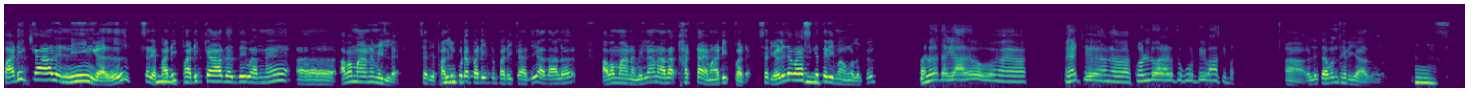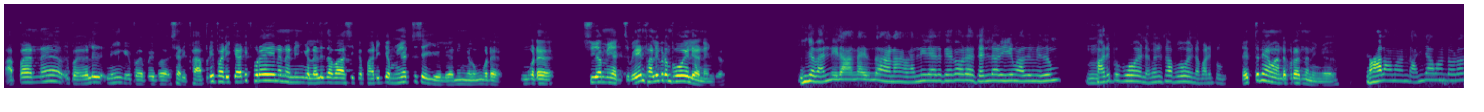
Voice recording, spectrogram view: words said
படிக்காத நீங்கள் சரியா ம், படி படிக்காதது வந்து அவமானம் இல்ல. சரி பள்ளிக்கூட படிப்பு படிக்காது அதால அவமானம் இல்ல. ஆனா அதான் கட்டாயம் அடிப்படை. சரி எழுத வாசிக்க. தெரியுமா உங்களுக்கு? எழுத தெரியாது. பேச்சு அந்த சொல்லுவர எடுத்து கூட்டி வாசிப்பேன். எழுதவும் தெரியாது உங்களுக்கு. அப்ப என்ன இப்ப எழு நீங்க இப்ப இப்ப சரி இப்ப அப்படி படிக்காட்டி புறைய என்ன நீங்கள் எழுத வாசிக்க படிக்க முயற்சி செய்யலையா நீங்கள் உங்களோட உங்களோட சுயமுயற்சி? ஏன் பள்ளிக்கூடம் போகலையா நீங்க இங்க வன்னிலான்னு இருந்தாங்க நாங்க வன்னில இருக்க ஒரு செல்லடியும் அதுவும் இதுவும். படிப்பு போகல பெருசா போகல படிப்பு. எத்தனையாம் ஆண்டு பிறந்த நீங்க? நாலாம் ஆண்டு அஞ்சாம் ஆண்டோட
